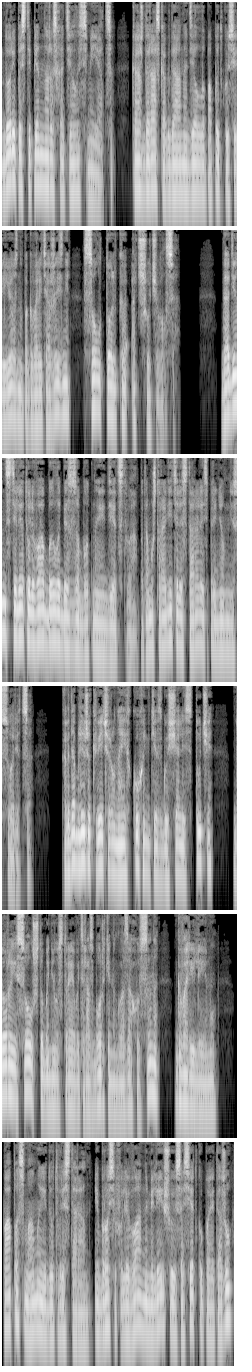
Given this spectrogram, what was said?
Доре постепенно расхотелось смеяться. Каждый раз, когда она делала попытку серьезно поговорить о жизни, Сол только отшучивался. До одиннадцати лет у Льва было беззаботное детство, потому что родители старались при нем не ссориться. Когда ближе к вечеру на их кухоньке сгущались тучи, Дора и Сол, чтобы не устраивать разборки на глазах у сына, говорили ему «Папа с мамой идут в ресторан», и, бросив Льва на милейшую соседку по этажу,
